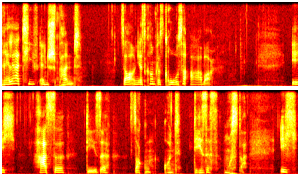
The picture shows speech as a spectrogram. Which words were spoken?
relativ entspannt. So, und jetzt kommt das große Aber. Ich hasse diese Socken und dieses Muster. Ich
